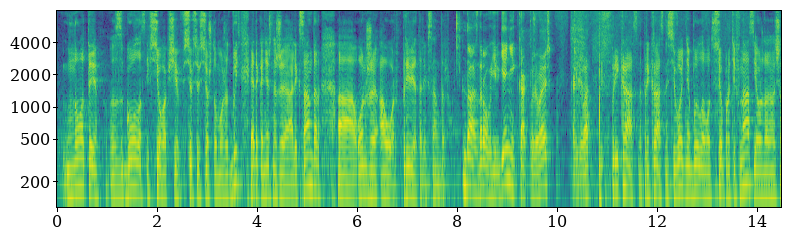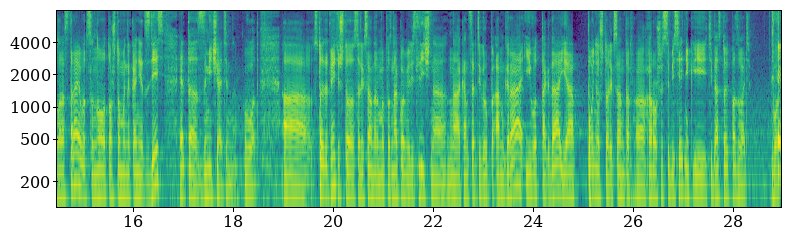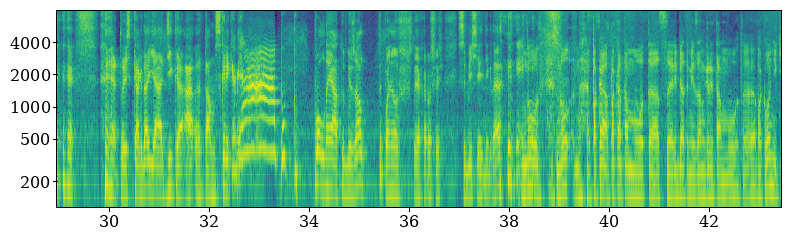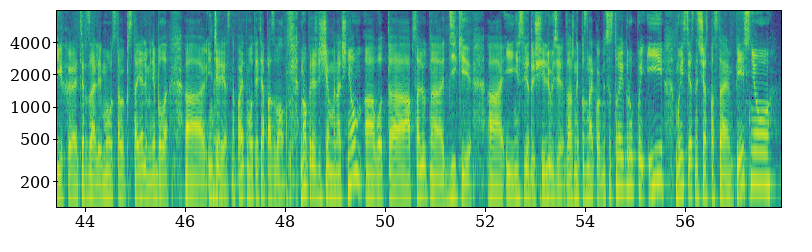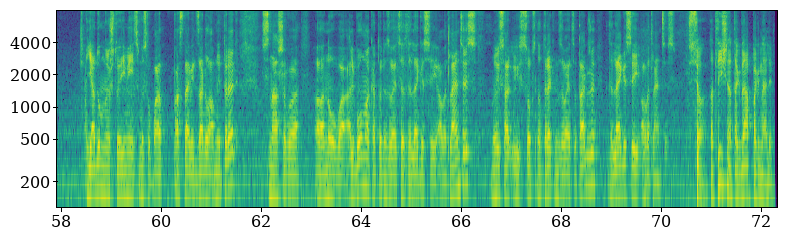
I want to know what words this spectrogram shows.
ноты, голос и все вообще, все-все-все, что может быть. Это, конечно же, Александр, а, он же Аор. Привет, Александр. Да, здорово, Евгений. Как поживаешь? Как дела? Прекрасно, прекрасно. Сегодня было вот все против нас. Я уже начал расстраиваться, но то, что мы наконец здесь, это замечательно. Вот. А, стоит отметить, что с Александром мы познакомились лично на концерте группы Ангра, и вот тогда я понял, что Александр а, хороший собеседник, и тебя стоит позвать. Вот. То есть, когда я дико а, там с криками полный ад убежал, ты понял, что я хороший собеседник, да? Ну, ну пока, пока там вот э, с ребятами из Ангры там вот э, поклонники их э, терзали, мы вот с тобой постояли, мне было э, интересно, поэтому вот я тебя позвал. Но прежде чем мы начнем, э, вот э, абсолютно дикие э, и несведущие люди должны познакомиться с твоей группой, и мы, естественно, сейчас поставим песню я думаю, что имеет смысл по поставить заглавный трек с нашего э, нового альбома, который называется The Legacy of Atlantis. Ну и, и, собственно, трек называется также The Legacy of Atlantis. Все, отлично, тогда погнали.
